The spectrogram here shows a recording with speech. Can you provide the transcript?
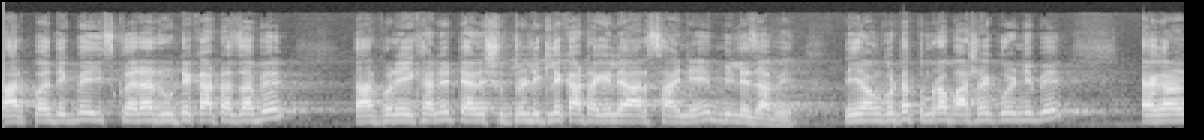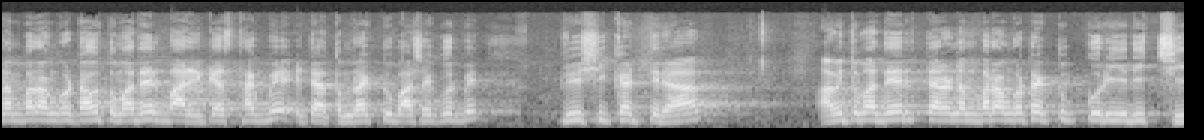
তারপরে দেখবে স্কোয়ার আর রুটে কাটা যাবে। তারপরে এখানে টেনের সূত্র লিখলে কাটা গেলে আর সাইনে মিলে যাবে। তো এই অঙ্কটা তোমরা বাসায় করে নিবে। এগারো নম্বর অঙ্কটাও তোমাদের বাড়ির কাজ থাকবে, এটা তোমরা একটু বাসায় করবে। প্রিয় শিক্ষার্থীরা, আমি তোমাদের তেরো নম্বর অঙ্কটা একটু করিয়ে দিচ্ছি।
